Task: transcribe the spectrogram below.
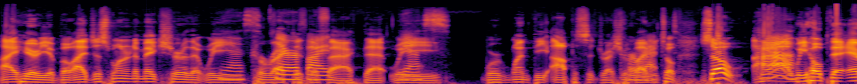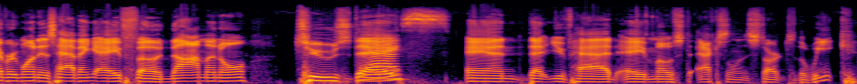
I hear you, but I just wanted to make sure that we Yes, corrected clarified. the fact that we Yes. were went the opposite direction with vitamin Correct. 12. So, uh, Yeah. we hope that everyone is having a phenomenal Tuesday Yes. and that you've had a most excellent start to the week.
